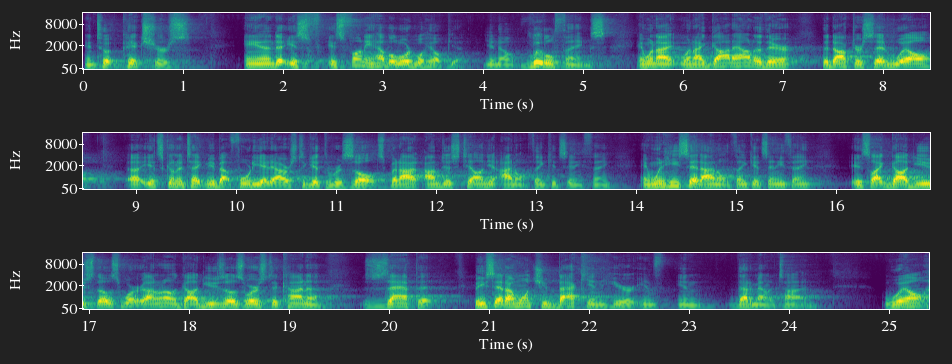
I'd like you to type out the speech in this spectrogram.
and took pictures. And it's, it's funny how the Lord will help you, you know, little things. And when I, when I got out of there, the doctor said, Well, uh, it's going to take me about 48 hours to get the results. But I, I'm just telling you, I don't think it's anything. And when he said, I don't think it's anything, it's like God used those words. I don't know, God used those words to kind of zap it. But he said, I want you back in here in, in that amount of time. Well,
